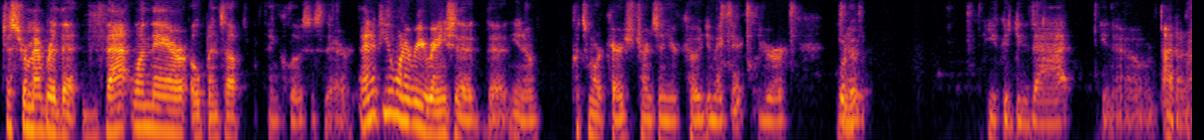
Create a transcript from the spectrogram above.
just remember that that one there opens up and closes there. And if you want to rearrange the, the you know, put some more carriage returns in your code to make that clearer, you know, you could do that. You know, I don't know,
